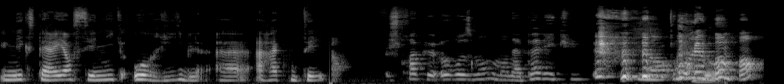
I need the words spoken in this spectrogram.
une expérience scénique horrible à, à raconter? Je crois que heureusement on n'en a pas vécu. Non. pour le moment.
